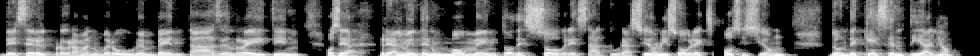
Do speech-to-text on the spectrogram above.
de ser el programa número uno en ventas, en rating, o sea, realmente en un momento de sobresaturación y sobreexposición, donde ¿qué sentía yo?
